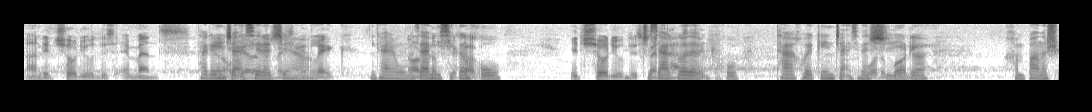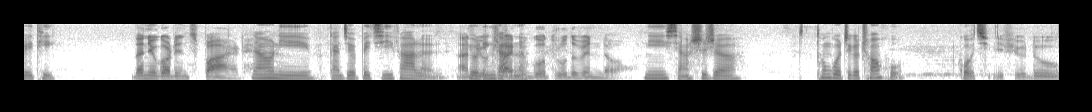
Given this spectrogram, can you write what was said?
，and it showed you this immense, 它 you 给你 know, 展 we are 现 at 了 the 这样 Michigan。Lake. 你看我们 north 在 of 密西根 Chicago 湖、It showed you this 芝加哥的 fantastic 湖，它会给你展现的 water 是一 body. 个很棒的水体，Then you got inspired 然后你感觉被激发了，有 and 有 you 感 tried to 了，go through the window. 你想试着通过这个窗户过去。If you do,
